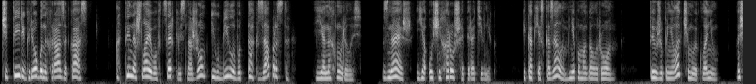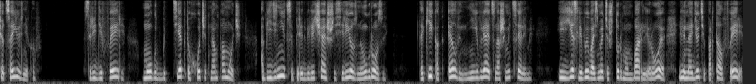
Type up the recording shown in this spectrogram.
Четыре грёбаных раза, Кас! А ты нашла его в церкви с ножом и убила вот так запросто?» Я нахмурилась. «Знаешь, я очень хороший оперативник. И, как я сказала, мне помогал Рон. Ты уже поняла, к чему я клоню? Насчет союзников?» Среди Фейри могут быть те, кто хочет нам помочь, объединиться перед величайшей серьезной угрозой. Такие, как Элвин, не являются нашими целями. И если вы возьмете штурмом бар Лероя или найдете портал Фейри,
